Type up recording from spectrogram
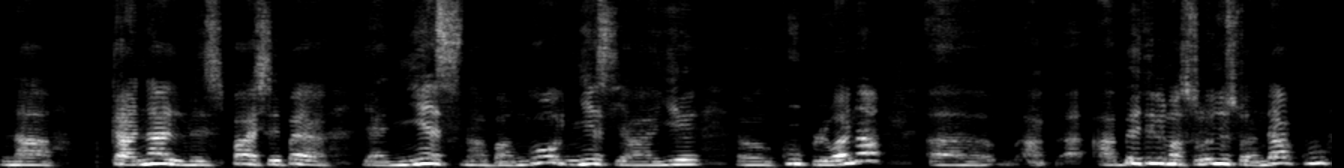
na canal c'est pas ya nièce na bango nièce ya ye uh, couple wana uh, abeteli masolo nyonso ya ndaku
